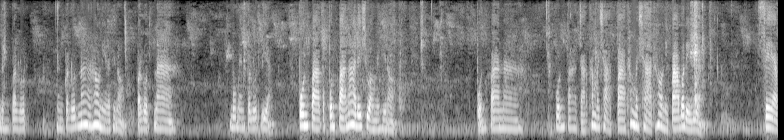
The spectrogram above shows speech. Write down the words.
หนึ่งปลารสหนึ่งปลารสหน้าเฮ้านี่แหละพี่น้องปลารสหน้า โบแมนปลารสเลี้ยงปนปลากับปนปลาหน้าได้ช่วงนี่พี่น้องปนปลานาปนปลาจากธรรมชาติปลาธรรมชาติเฮ้านี่ปลาบ่ได้เลี้ยงแซ่บ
